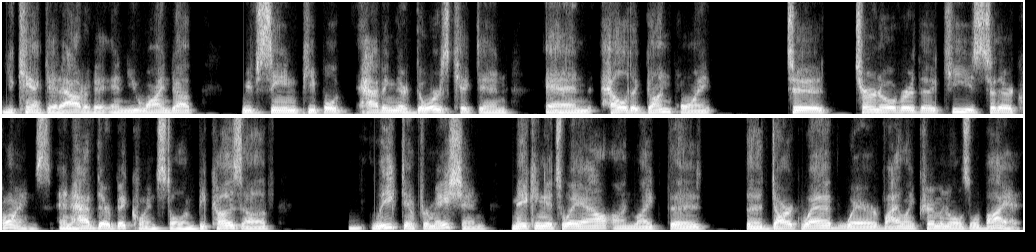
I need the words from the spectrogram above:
you can't get out of it and you wind up we've seen people having their doors kicked in and held at gunpoint to turn over the keys to their coins and have their Bitcoin stolen because of leaked information making its way out on like the the dark web where violent criminals will buy it.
